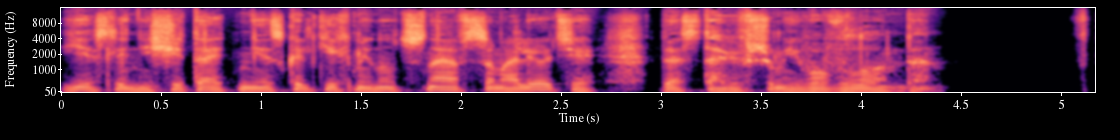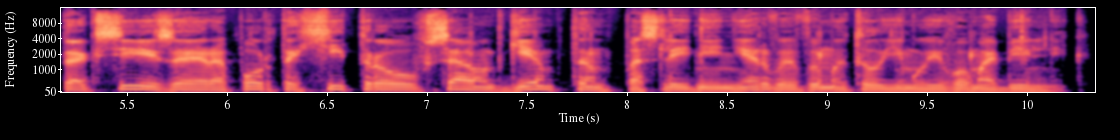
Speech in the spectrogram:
если не считать нескольких минут сна в самолете, доставившем его в Лондон. В такси из аэропорта Хитроу в Саундгемптон последние нервы вымотал ему его мобильник.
